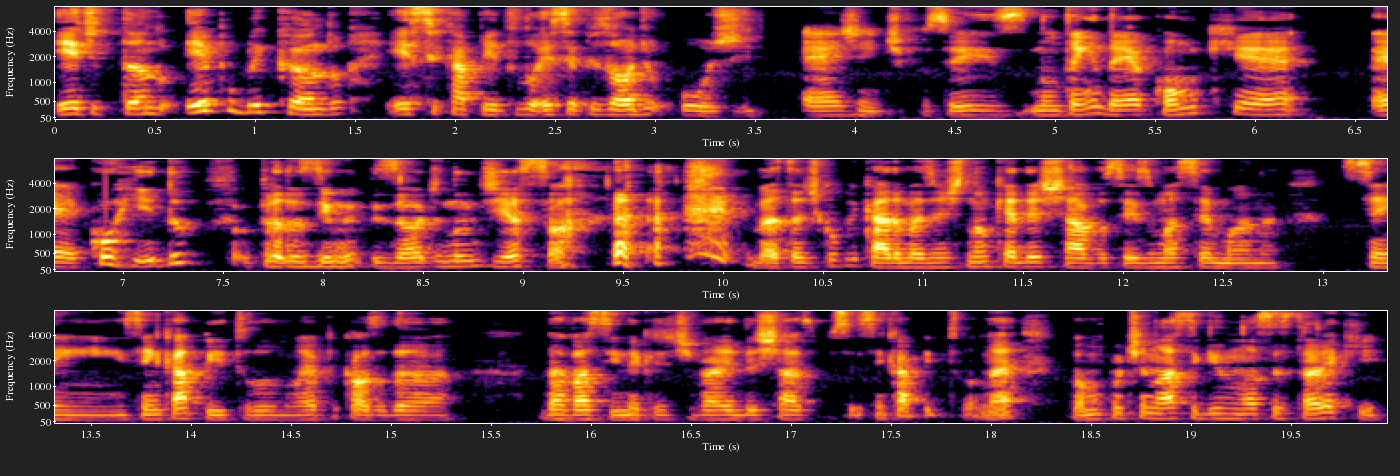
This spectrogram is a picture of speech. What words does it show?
editando e publicando esse capítulo, esse episódio hoje. É, gente, vocês não têm ideia como que é é, corrido produzir um episódio num dia só. é bastante complicado, mas a gente não quer deixar vocês uma semana sem, sem capítulo. Não é por causa da, da vacina que a gente vai deixar vocês sem capítulo, né? Vamos continuar seguindo nossa história aqui.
